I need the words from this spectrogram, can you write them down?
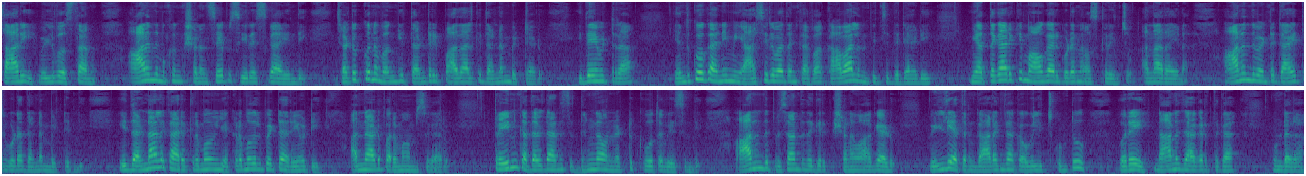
సారీ వెళ్ళి వస్తాను. ఆనంద్ ముఖం క్షణంసేపు సీరియస్గా అయింది. చటుక్కున వంగి తండ్రి పాదాలకి దండం పెట్టాడు. ఇదేమిట్రా? ఎందుకో కానీ మీ ఆశీర్వాదం కావా కావాలనిపించింది డాడీ. మీ అత్తగారికి మామగారికి కూడా నమస్కరించు అన్నారు ఆయన. ఆనంద్ వెంట గాయత్రి కూడా దండం పెట్టింది. ఈ దండాల కార్యక్రమం ఎక్కడ మొదలుపెట్టారేమిటి అన్నాడు పరమహంస గారు. ట్రైన్ కదలడానికి సిద్ధంగా ఉన్నట్టు కోత వేసింది. ఆనంద్ ప్రశాంత్ దగ్గర క్షణం ఆగాడు. వెళ్ళి అతను గాఢంగా కౌగిలించుకుంటూ ఒరే నాన్న జాగ్రత్తగా. ఉండరా?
